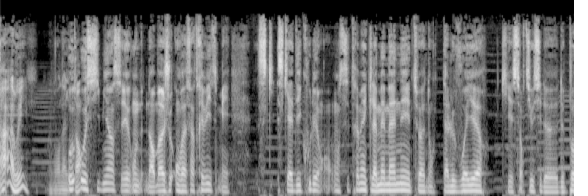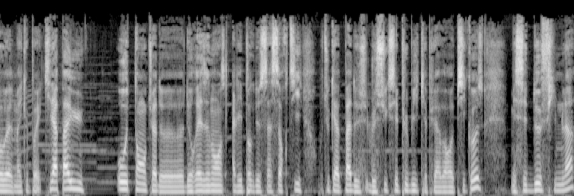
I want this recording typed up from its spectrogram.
Ah oui, on a le Au- temps. aussi bien, c'est, on, non, bah, je- on va faire très vite, mais ce qui, ce qui a découlé, on, on sait très bien que la même année, tu vois, donc t'as le Voyeur qui est sorti aussi de, de Powell, Michael Powell, qui n'a pas eu autant, tu vois, de, de résonance à l'époque de sa sortie, en tout cas pas de, le succès public qu'a pu avoir Psychose, mais ces deux films-là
